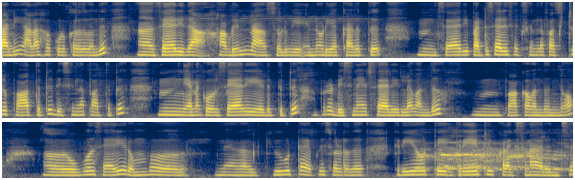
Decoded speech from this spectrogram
தனி அழகை கொடுக்கறது வந்து சேரீ தான் அப்படின்னு நான் சொல்லுவேன். என்னுடைய கருத்து. சேரீ பட்டு சேரீ செக்ஷனில் ஃபஸ்ட்டு பார்த்துட்டு டிசைனில் பார்த்துட்டு எனக்கு ஒரு சேரீ எடுத்துட்டு அப்புறம் டிசைனர் சேரீயில் வந்து பார்க்க வந்திருந்தோம். ஒவ்வொரு சேரீயும் ரொம்ப க்யூட்டாக எப்படி சொல்கிறது க்ரியேட்டிவ் க்ரியேட்டிவ் கலெக்ஷனாக இருந்துச்சு.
